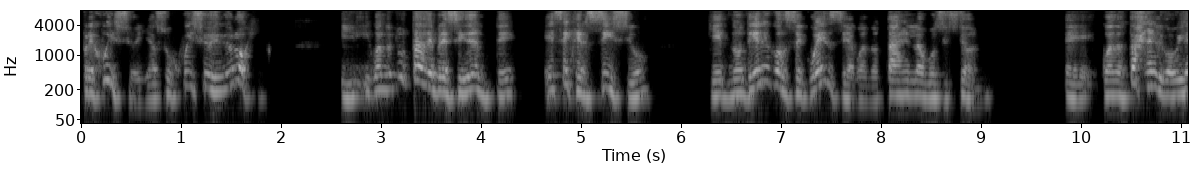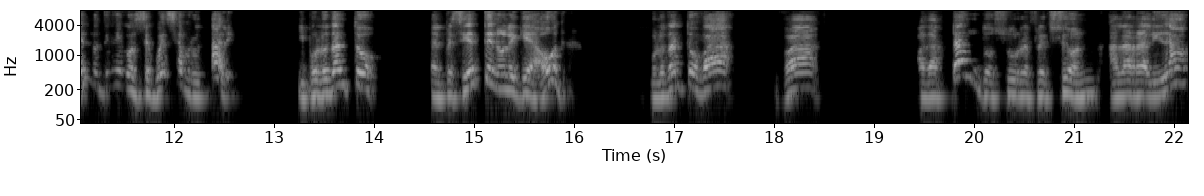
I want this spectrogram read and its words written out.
prejuicios y a sus juicios ideológicos. Y, y cuando tú estás de presidente, ese ejercicio que no tiene consecuencia cuando estás en la oposición, eh, cuando estás en el gobierno tiene consecuencias brutales. Y por lo tanto, al presidente no le queda otra. Por lo tanto, va, va adaptando su reflexión a la realidad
